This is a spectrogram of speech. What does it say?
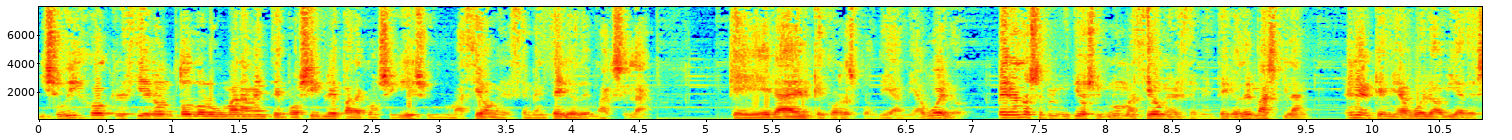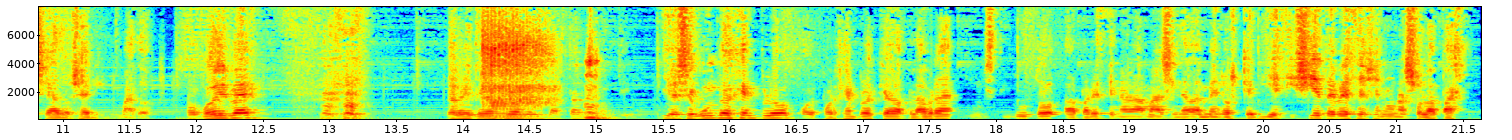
y su hijo crecieron todo lo humanamente posible para conseguir su inhumación en el cementerio de Maxland, que era el que correspondía a mi abuelo. Pero no se permitió su inhumación en el cementerio de Maxland, en el que mi abuelo había deseado ser inhumado. Como podéis ver, la reiteración es bastante continua. Y el segundo ejemplo, pues, por ejemplo, es que la palabra instituto aparece nada más y nada menos que 17 veces en una sola página,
